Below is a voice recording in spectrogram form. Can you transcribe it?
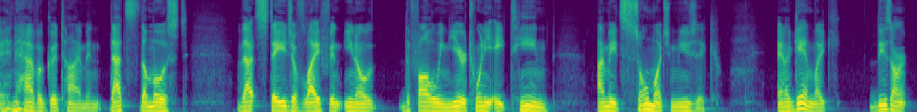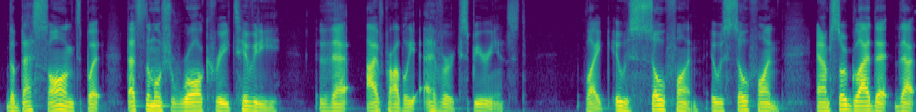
and have a good time and that's the most that stage of life in you know the following year 2018 i made so much music and again like these aren't the best songs but that's the most raw creativity that i've probably ever experienced like it was so fun it was so fun and i'm so glad that that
